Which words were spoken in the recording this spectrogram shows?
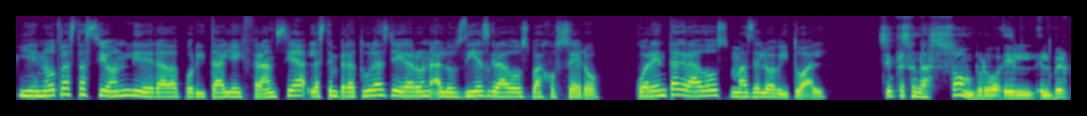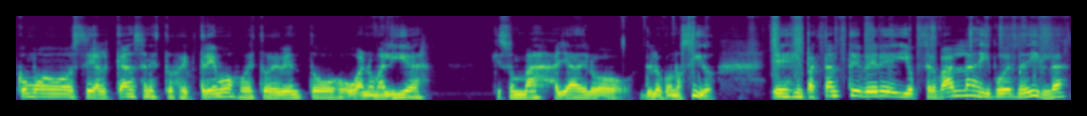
Y en otra estación, liderada por Italia y Francia, las temperaturas llegaron a los 10 grados bajo cero, 40 grados más de lo habitual. Siempre es un asombro el, ver cómo se alcanzan estos extremos o estos eventos o anomalías que son más allá de lo, de lo conocido. Es impactante ver y observarlas y poder medirlas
